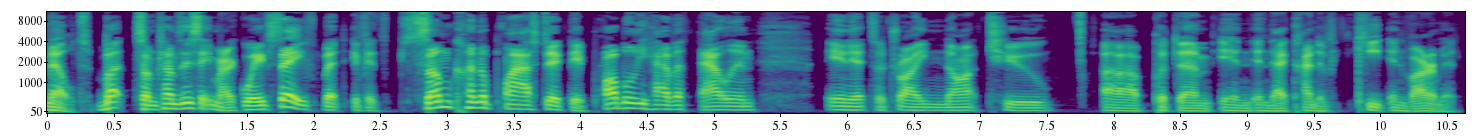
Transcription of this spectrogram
melt, but sometimes they say microwave safe. But if it's some kind of plastic, they probably have a phthalate in it, so try not to uh, put them in in that kind of heat environment.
